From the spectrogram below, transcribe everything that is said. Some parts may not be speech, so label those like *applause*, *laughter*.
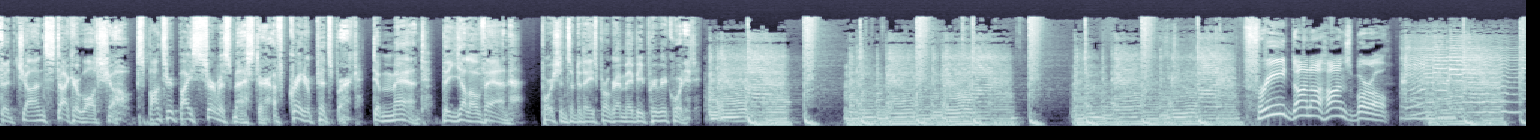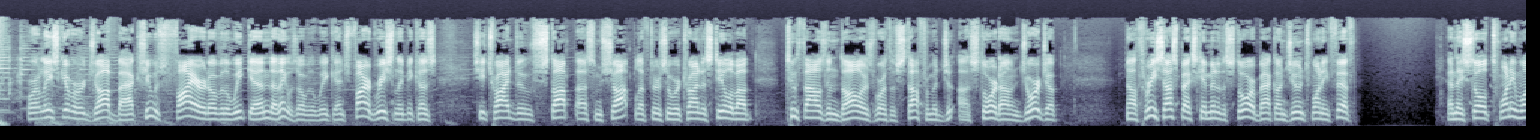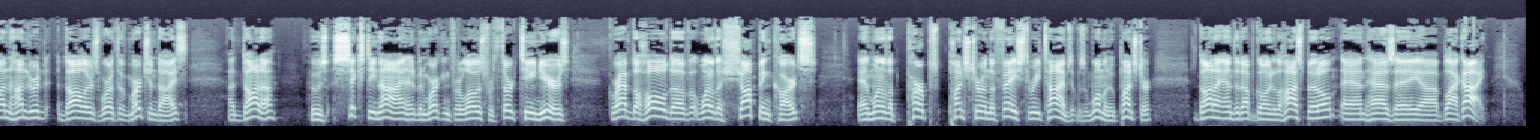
The John Steigerwald Show, sponsored by ServiceMaster of Greater Pittsburgh. Demand the yellow van. Portions of today's program may be pre recorded. Free Donna Hansborough. Or at least give her her job back. She was fired over the weekend. I think it was over the weekend. She fired recently because she tried to stop uh, some shoplifters who were trying to steal about $2,000 worth of stuff from a, a store down in Georgia. Now, three suspects came into the store back on June 25th, and they stole $2,100 worth of merchandise. Uh, Donna, who's 69, had been working for Lowe's for 13 years, grabbed the hold of one of the shopping carts, and one of the perps punched her in the face three times. It was a woman who punched her. Donna ended up going to the hospital and has a uh, black eye.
